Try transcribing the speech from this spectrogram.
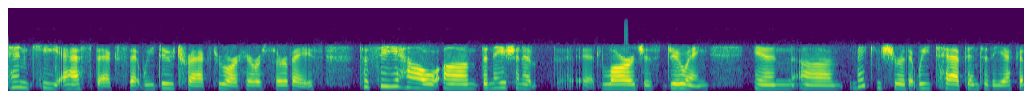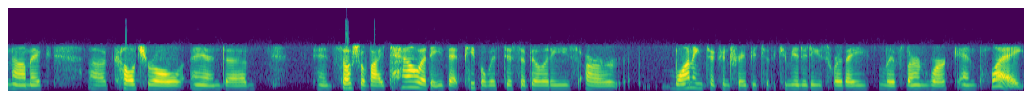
10 key aspects that we do track through our Harris surveys to see how um, the nation at, at large is doing in uh, making sure that we tap into the economic, uh, cultural, and uh, and social vitality that people with disabilities are wanting to contribute to the communities where they live, learn, work, and play.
